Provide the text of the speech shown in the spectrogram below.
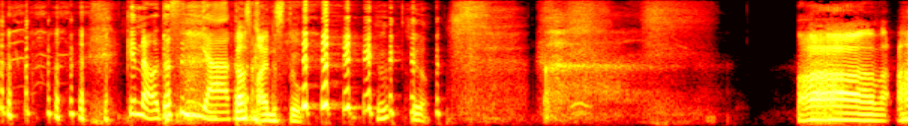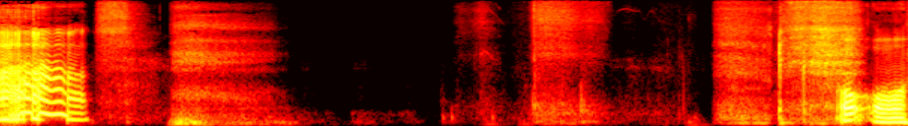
genau, das sind die Jahre. Das meinst du. genau. Ah, ah. Oh oh.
